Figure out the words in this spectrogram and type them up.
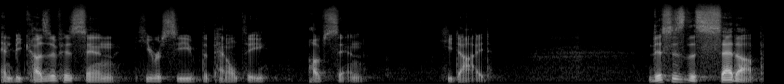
and because of his sin, he received the penalty of sin. He died. This is the setup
